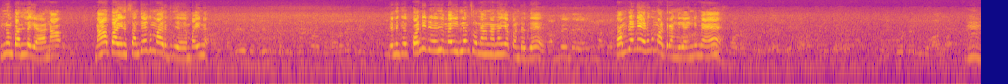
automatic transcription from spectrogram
இன்னும் பண்ணலையா? நான் நான் எனக்கு சந்தேகமாக இருக்குது என் பையனை. எனக்கு பண்ணிட்டு இது மாதிரி இல்லைன்னு சொன்னாங்க நான் ஏன் பண்ணுறது கம்ப்ளைண்டே எடுக்க மாட்டுறாங்க எங்கேயுமே ம்.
